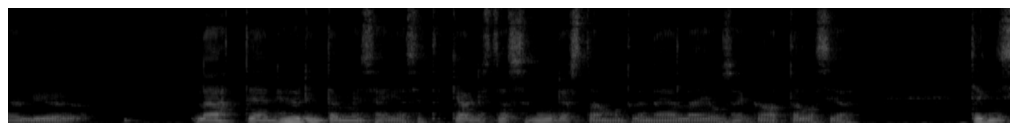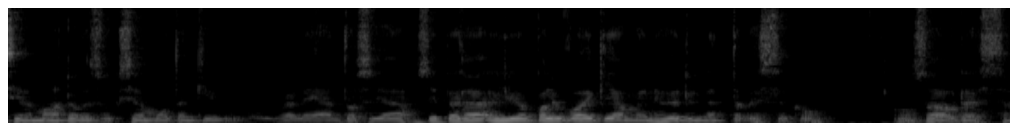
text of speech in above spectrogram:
öljylähteen hyödyntämisen ja sitten käynnistää sen uudestaan, mutta Venäjällä ei useinkaan ole tällaisia teknisiä mahdollisuuksia muutenkin. Venäjän tosiaan öljy on paljon vaikeammin hyödynnettävissä kuin, kuin Saudeissa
